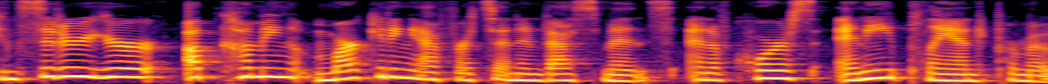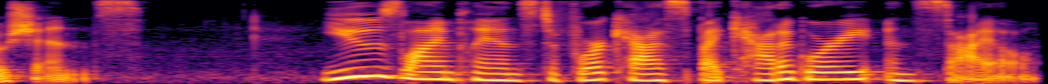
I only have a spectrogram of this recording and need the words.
Consider your upcoming marketing efforts and investments, and of course, any planned promotions. Use line plans to forecast by category and style.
